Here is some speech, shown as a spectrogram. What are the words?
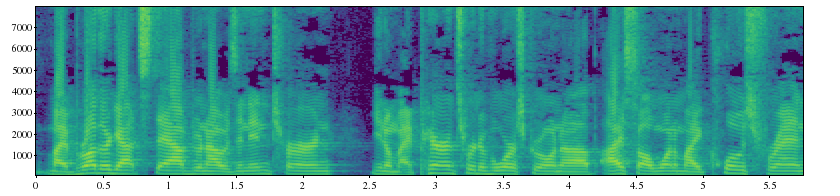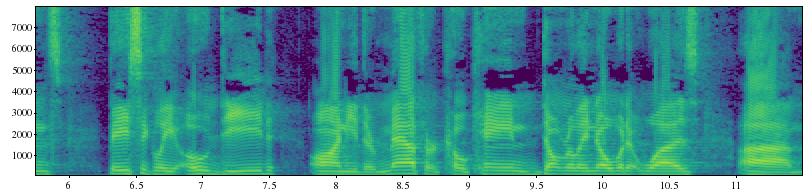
My brother got stabbed when I was an intern. You know, my parents were divorced growing up. I saw one of my close friends basically OD'd on either meth or cocaine. Don't really know what it was. Um,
